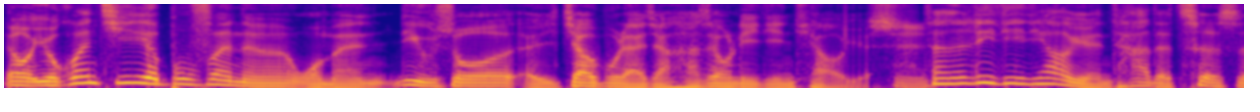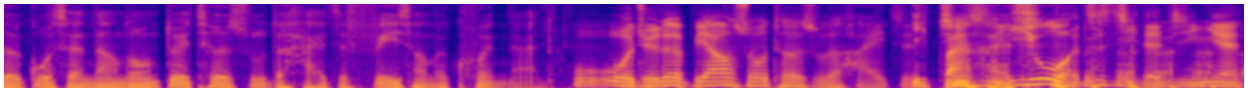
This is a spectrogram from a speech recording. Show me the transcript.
有有关激励的部分呢，我们例如说，呃，教育部来讲，它是用立定跳远，是。但是立定跳远它的测试的过程当中，对特殊的孩子非常的困难。我我觉得不要说特殊的孩子，一般孩子，以我自己的经验，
